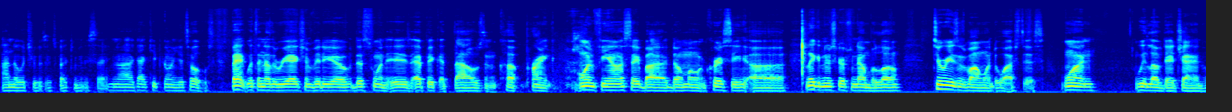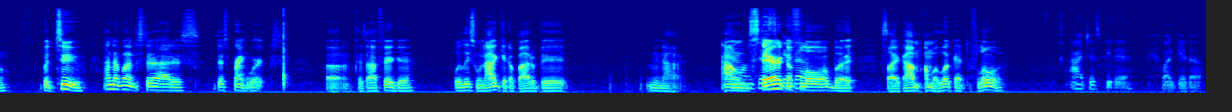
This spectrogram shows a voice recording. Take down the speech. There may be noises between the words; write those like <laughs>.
I know what you was expecting me to say. You know, I gotta keep you on your toes. Back with another reaction video. This one is Epic A Thousand Cup Prank on Fiance by Domo and Crissy. Uh, link in the description down below. Two reasons why I wanted to watch this. One, we love that channel. But two, I never understood how this this prank works. Uh, Cause I figure, well, at least when I get up out of bed, I mean, I, I don't, don't stare at the get up. floor, but it's like I'm, I'm gonna look at the floor. I just be there before I get up.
